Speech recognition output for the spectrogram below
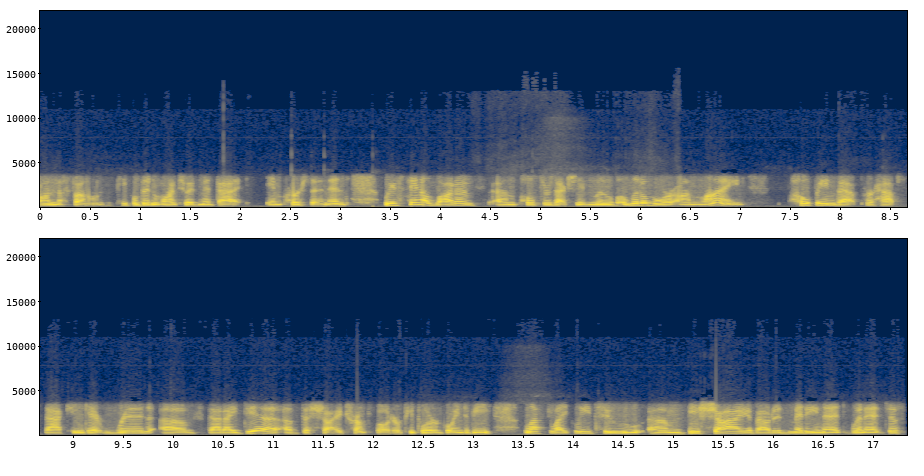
on the phone. People didn't want to admit that in person, and we've seen a lot of um, pollsters actually move a little more online hoping that perhaps that can get rid of that idea of the shy Trump voter. People are going to be less likely to um, be shy about admitting it when it just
